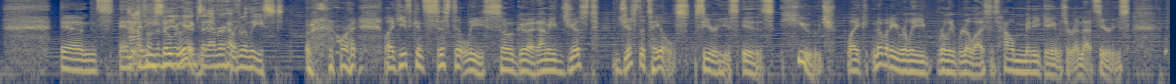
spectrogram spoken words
and and, Half and of the video games that ever have released. right like he's consistently so good i mean just just the tales series is huge like nobody really really realizes how many games are in that series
